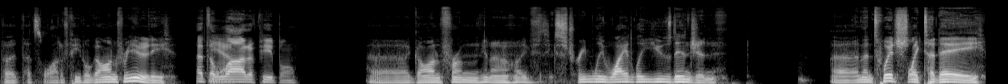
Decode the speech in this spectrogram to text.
but that's a lot of people gone from Unity. That's a lot of people. Uh, gone from you know an extremely widely used engine, uh, and then Twitch like today,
